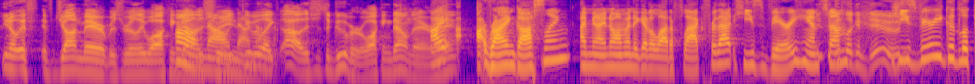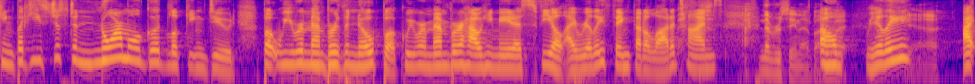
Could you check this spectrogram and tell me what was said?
you know, if, if John Mayer was really walking Oh, down the no, street, no, people no, are like, oh, there's just a goober walking down there, I, right? I, Ryan Gosling. I mean, I know I'm going to get a lot of flack for that. He's very handsome. good-looking dude. He's very good looking, but he's just a normal good looking dude. But we remember the Notebook. We remember how he made us feel. I really think that a lot of times. I've never seen that, by oh, the oh, way. really? Yeah. I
